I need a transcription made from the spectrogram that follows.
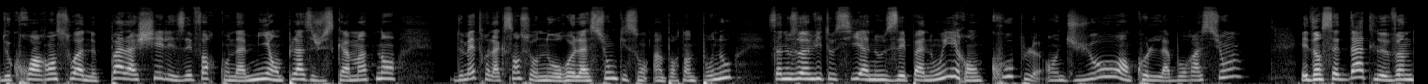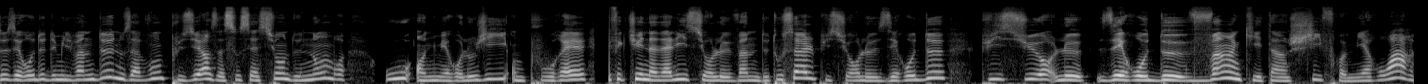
de croire en soi, ne pas lâcher les efforts qu'on a mis en place jusqu'à maintenant, de mettre l'accent sur nos relations qui sont importantes pour nous. Ça nous invite aussi à nous épanouir en couple, en duo, en collaboration. Et dans cette date, le 22-02-2022, nous avons plusieurs associations de nombres ou en numérologie, on pourrait effectuer une analyse sur le 22 tout seul, puis sur le 02, puis sur le 0220 qui est un chiffre miroir,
